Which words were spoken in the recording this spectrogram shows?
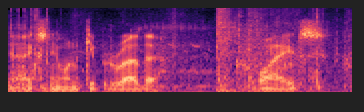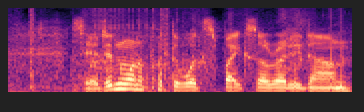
I actually want to keep it rather quiet. See, I didn't want to put the wood spikes already down.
